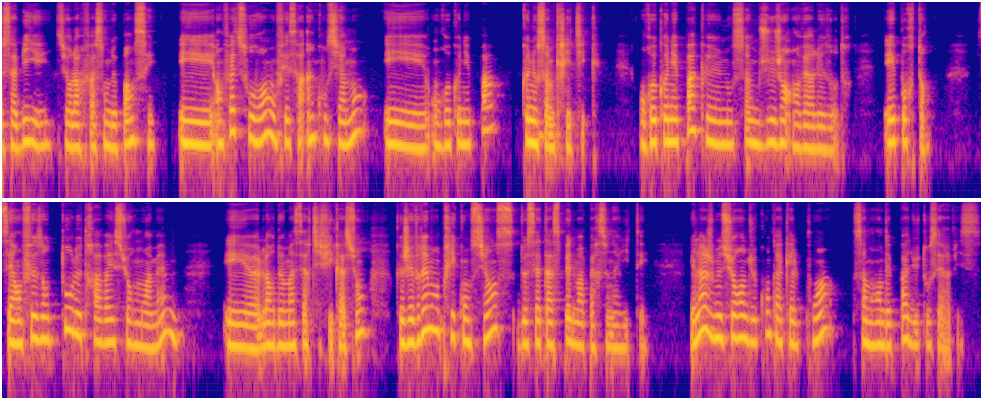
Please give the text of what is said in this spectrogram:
s'habiller, sur leur façon de penser. Et en fait, souvent, on fait ça inconsciemment et on ne reconnaît pas que nous sommes critiques. On ne reconnaît pas que nous sommes jugeants envers les autres. Et pourtant, c'est en faisant tout le travail sur moi-même et euh, lors de ma certification que j'ai vraiment pris conscience de cet aspect de ma personnalité. Et là, je me suis rendu compte à quel point ça me rendait pas du tout service.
